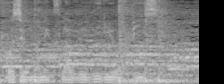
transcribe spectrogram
Was your next lovely video. Peace.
